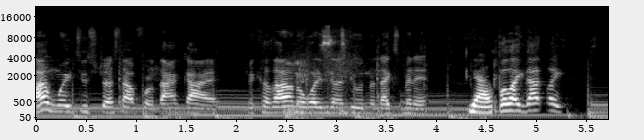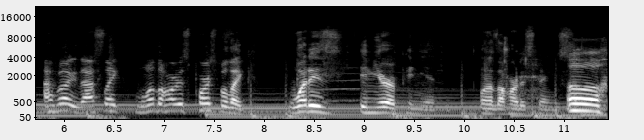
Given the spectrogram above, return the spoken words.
"I'm way too stressed out for that guy because I don't know what he's gonna do in the next minute." Yeah. But like that, like I feel like that's like one of the hardest parts. But like, what is, in your opinion, one of the hardest things? Oh,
